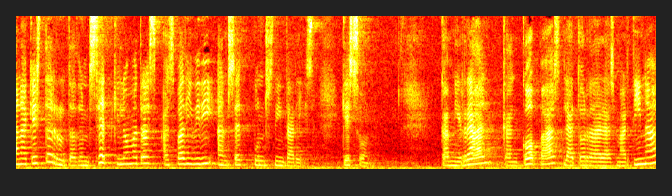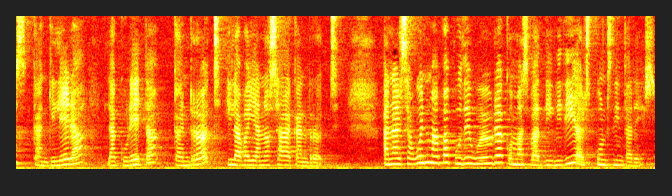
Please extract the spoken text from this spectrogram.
En aquesta ruta d'uns 7 quilòmetres es va dividir en 7 punts d'interès, que són Camí Ral, Can Copes, la Torre de les Martines, Can Guilera, la Cureta, Can Roig i la Vallanosa a Can Roig. En el següent mapa podeu veure com es va dividir els punts d'interès.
